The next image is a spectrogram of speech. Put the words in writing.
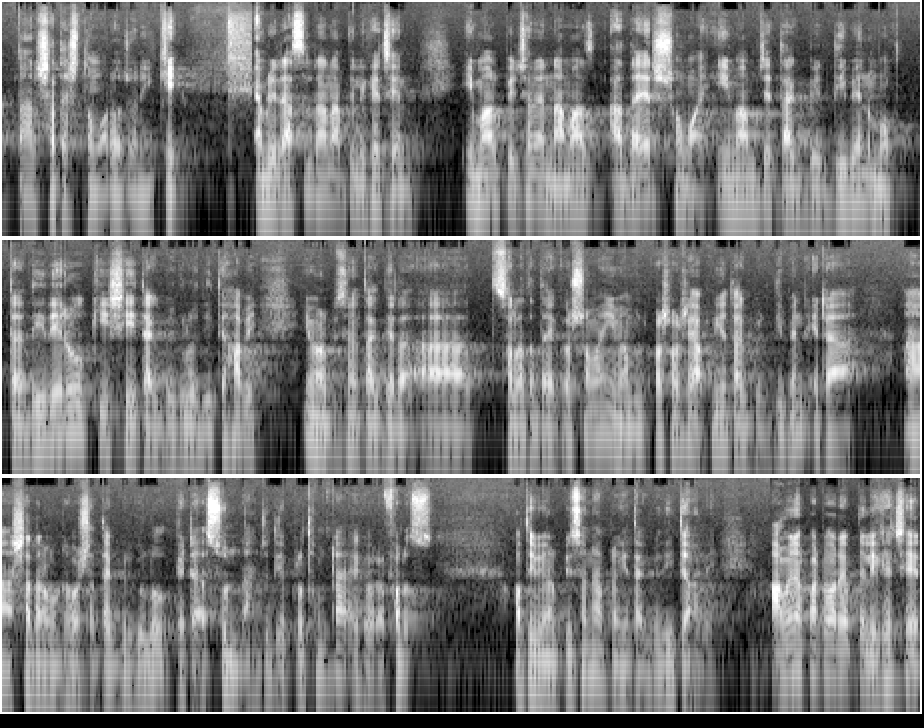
আপনার সাতাশতম রজনীকে এমনি রাসেল রান আপনি লিখেছেন, ইমাম পেছনে নামাজ আদায়ের সময় ইমাম যে তাকবির দিবেন, মুক্তাদিদেরও কি সেই তাকবিরগুলো দিতে হবে? ইমাম পেছনে তাকদের সালাত আদায় করার সময় ইমামের পাশাপাশি আপনিও তাকবির দিবেন, এটা সাধারণ উঠা বসা তাকবিরগুলো, এটা সুন্না যদিও প্রথমটা একেবারে ফরজ। অতএব ইমার পিছনে আপনাকে তাকবির দিতে হবে। আমিনা পাটোয়ারে আপনি লিখেছেন,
